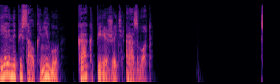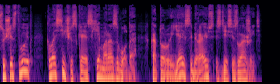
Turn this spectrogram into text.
я и написал книгу «Как пережить развод». Существует классическая схема развода, которую я и собираюсь здесь изложить.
